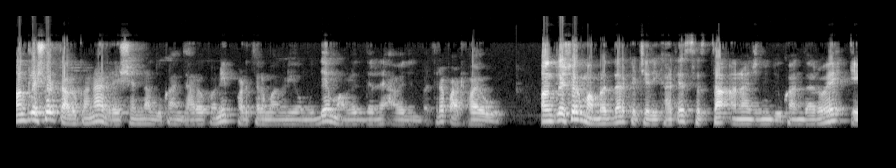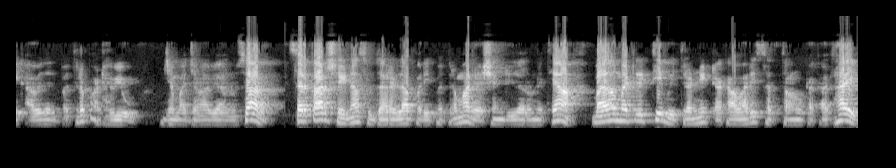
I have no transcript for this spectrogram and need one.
અંકલેશ્વર તાલુકાના રેશનના દુકાનધારકોની પડતર માંગણીઓ મુદ્દે મામલતદારને આવેદનપત્ર પાઠવાયું. અંકલેશ્વર મામલતદાર કચેરી ખાતે સસ્તા અનાજની દુકાનદારોએ એક આવેદનપત્ર પાઠવ્યું, જેમાં જણાવ્યા અનુસાર, સરકાર શ્રીના સુધારેલા પરિપત્રમાં રેશન ડીલરોને ત્યાં બાયોમેટ્રિકથી વિતરણની ટકાવારી સત્તાણું ટકા થાય,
